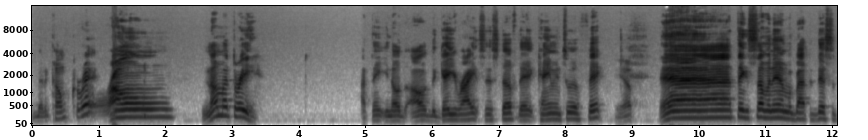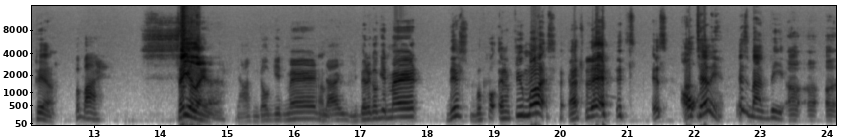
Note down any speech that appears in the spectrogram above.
Better come correct. Wrong. Number three. I think you know all the gay rights and stuff that came into effect. Yep. Yeah, I think some of them about to disappear. Bye bye. See you later. Y'all can go get married. I'm- you better go get married this before in a few months. After that, it's it's I'm over. telling you, it's about to be a, a, a,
